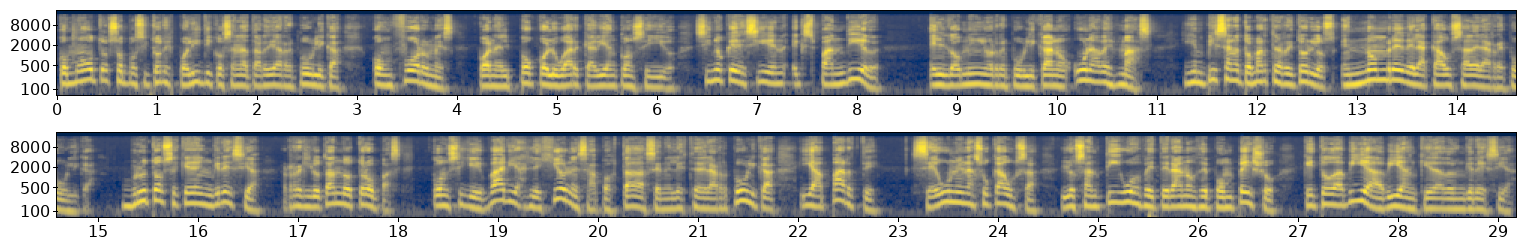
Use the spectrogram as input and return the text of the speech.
como otros opositores políticos en la tardía república, conformes con el poco lugar que habían conseguido, sino que deciden expandir el dominio republicano una vez más y empiezan a tomar territorios en nombre de la causa de la república. Bruto se queda en Grecia reclutando tropas, consigue varias legiones apostadas en el este de la República y aparte se unen a su causa los antiguos veteranos de Pompeyo que todavía habían quedado en Grecia.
